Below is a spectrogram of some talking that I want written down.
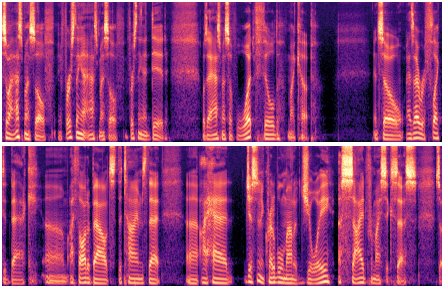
So I asked myself, first thing I asked myself, first thing I did was I asked myself, what filled my cup? And so as I reflected back, um, I thought about the times that uh, I had just an incredible amount of joy aside from my success. So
